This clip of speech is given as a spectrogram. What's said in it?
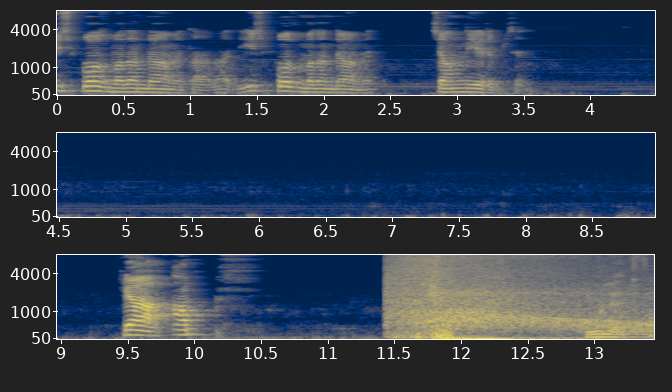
Hiç bozmadan devam et abi. Hadi hiç bozmadan devam et. Canlı yerim seni. Ya am... Rulet.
